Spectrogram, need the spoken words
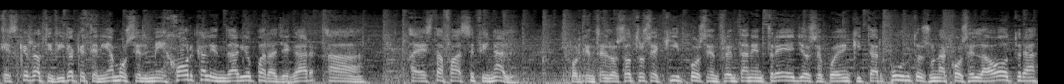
es que ratifica que teníamos el mejor calendario para llegar a, a esta fase final porque entre los otros equipos se enfrentan entre ellos, se pueden quitar puntos, una cosa es la otra,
